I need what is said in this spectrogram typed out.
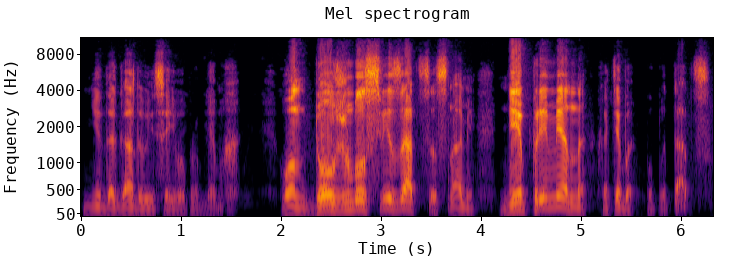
не догадываясь о его проблемах. Он должен был связаться с нами, непременно, хотя бы попытаться.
